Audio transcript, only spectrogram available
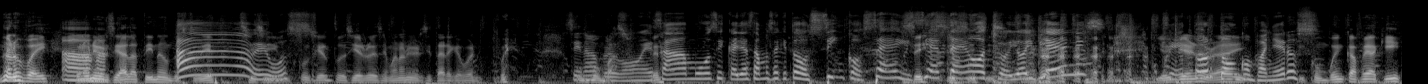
No, no, fue ahí, fue en la Universidad Latina donde estudié. Ah, sí, un concierto de cierre de semana universitaria que bueno, fue Sí, no, pero con esa música ya estamos aquí todos 5, 6, 7, 8 y hoy viernes. y hoy Qué tortón, compañeros. con buen café aquí.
